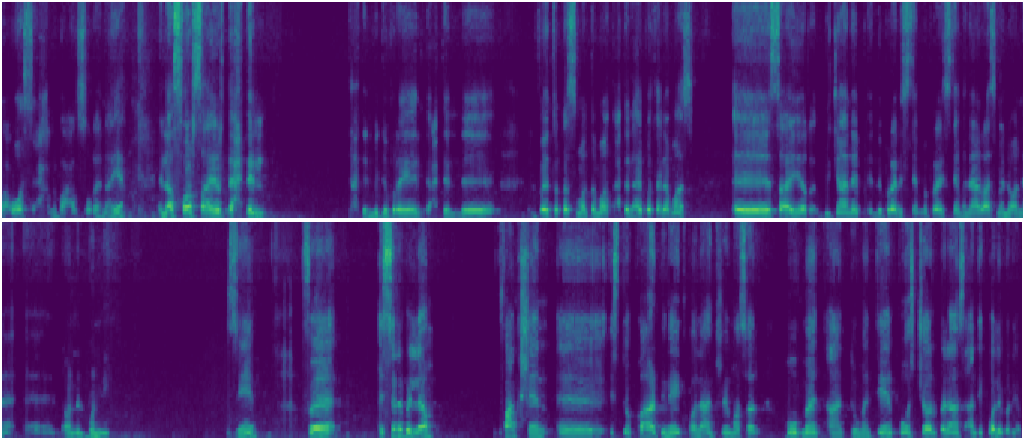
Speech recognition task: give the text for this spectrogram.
واسع خلينا نباوع الصورة هنا هي الأصفر صاير تحت ال... تحت ال midbrain تحت ال ventricles مال الدماغ تحت ال hypothalamus آه، صاير بجانب ال brain stem ال brain stem هنا راسمه لونه آه، لون البني. زين؟ فال cerebellum function uh, is to coordinate voluntary muscle movement and to maintain posture balance and equilibrium.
